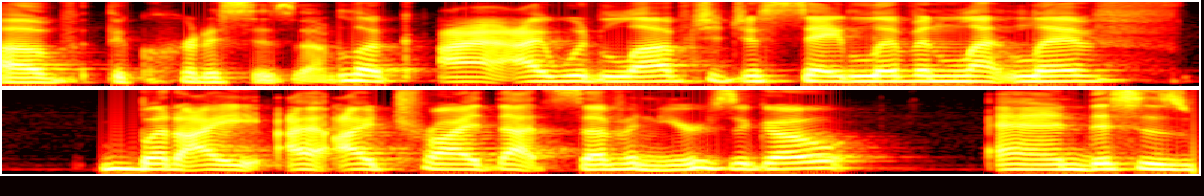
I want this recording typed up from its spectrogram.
of the criticism. Look, I, I would love to just say live and let live, but I, I, I tried that seven years ago and this is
